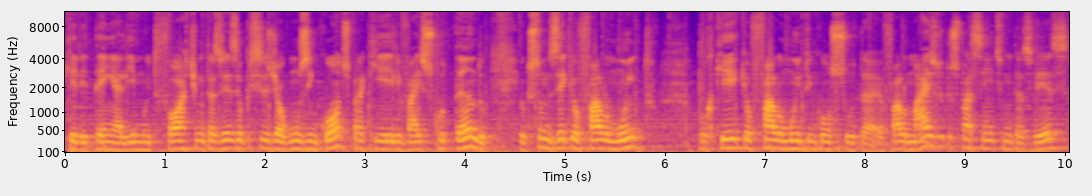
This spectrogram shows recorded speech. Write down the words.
que ele tem ali muito forte. Muitas vezes eu preciso de alguns encontros para que ele vá escutando. Eu costumo dizer que eu falo muito por que, que eu falo muito em consulta? Eu falo mais do que os pacientes muitas vezes,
